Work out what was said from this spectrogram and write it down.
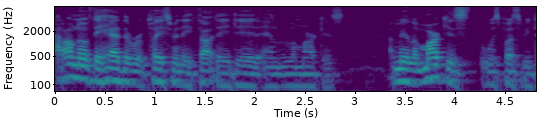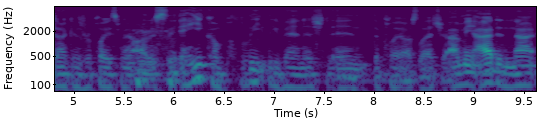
I don't know if they had the replacement they thought they did, and Lamarcus. I mean, Lamarcus was supposed to be Duncan's replacement, obviously, and he completely vanished in the playoffs last year. I mean, I did not.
